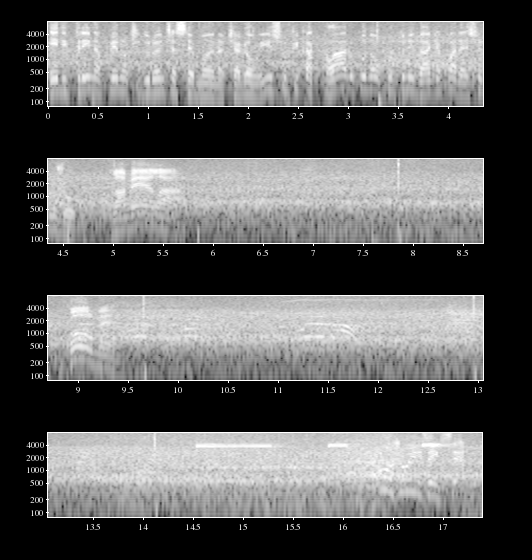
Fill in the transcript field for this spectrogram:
Ele treina pênalti durante a semana, Tiagão. Isso fica claro quando a oportunidade aparece no jogo. Lamela. Coleman. a sack.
